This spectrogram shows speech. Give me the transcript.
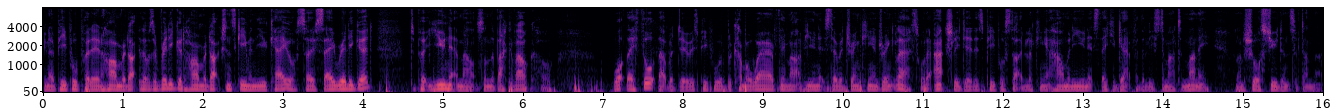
You know, people put in harm reduction. There was a really good harm reduction scheme in the UK, or so say, really good, to put unit amounts on the back of alcohol. What they thought that would do is people would become aware of the amount of units they were drinking and drink less. What it actually did is people started looking at how many units they could get for the least amount of money, and I'm sure students have done that.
